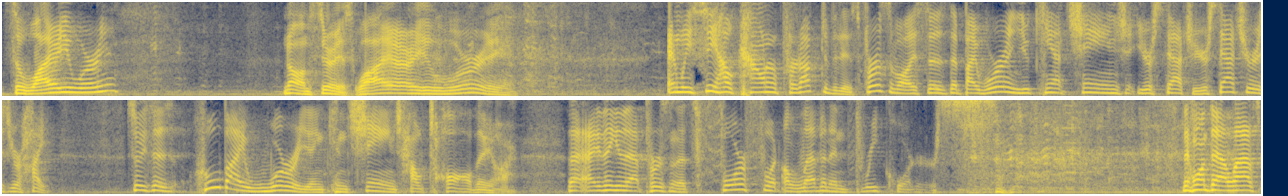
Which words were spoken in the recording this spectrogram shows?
So, why are you worrying? No, I'm serious. Why are you worrying? And we see how counterproductive it is. First of all, he says that by worrying, you can't change your stature. Your stature is your height. So he says, Who by worrying can change how tall they are? I think of that person that's four foot 11 and three quarters. they want that last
